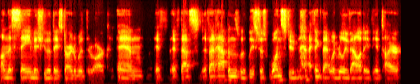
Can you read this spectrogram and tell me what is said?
on the same issue that they started with through ARC. And if if that's if that happens with at least just one student, I think that would really validate the entire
